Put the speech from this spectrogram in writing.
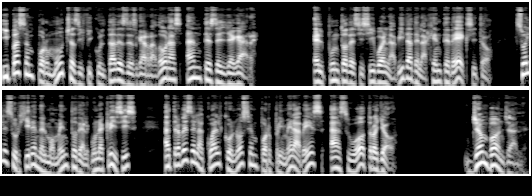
y pasan por muchas dificultades desgarradoras antes de llegar. El punto decisivo en la vida de la gente de éxito suele surgir en el momento de alguna crisis a través de la cual conocen por primera vez a su otro yo. John Bonjan,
